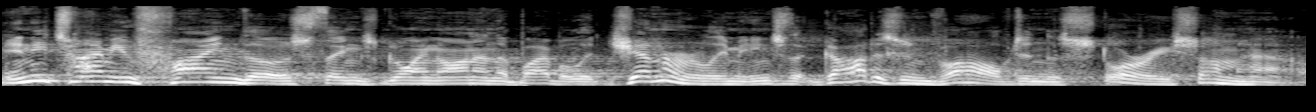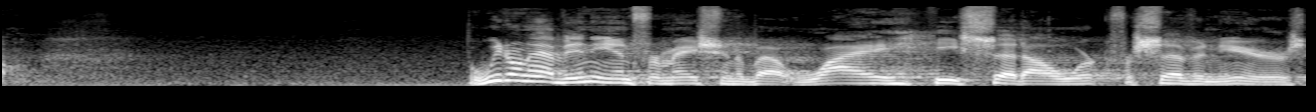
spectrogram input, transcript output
Anytime you find those things going on in the Bible, it generally means that God is involved in the story somehow. But we don't have any information about why he said, I'll work for seven years,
